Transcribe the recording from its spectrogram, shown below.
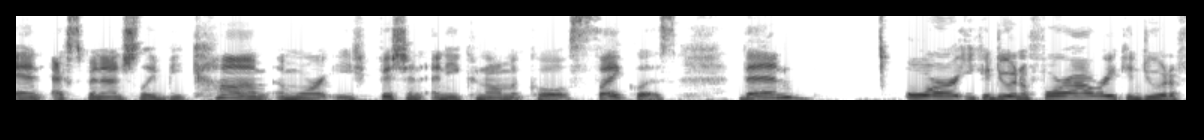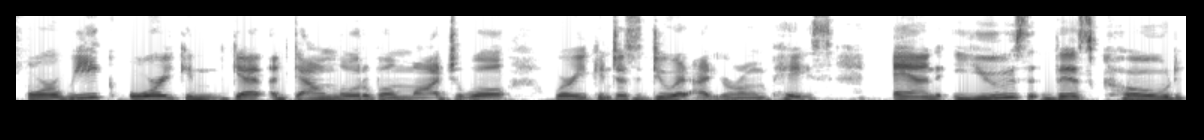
and exponentially become a more efficient and economical cyclist. Then or you can do it in a four hour, you can do it a four week, or you can get a downloadable module where you can just do it at your own pace. And use this code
